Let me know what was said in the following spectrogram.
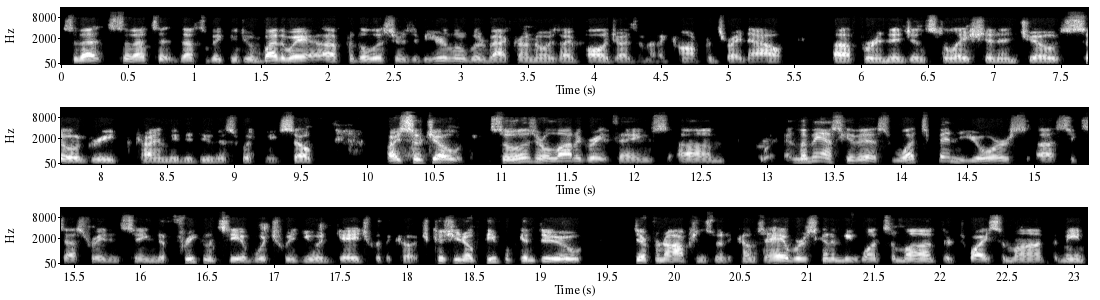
so that so that's a that's a big thing too. And by the way uh, for the listeners if you hear a little bit of background noise i apologize. I'm at a conference right now uh, for a ninja installation and joe so agreed kindly to do this with me. So all right, so Joe, so those are a lot of great things. Um, let me ask you this: What's been your uh, success rate in seeing the frequency of which when you engage with a coach? Because you know people can do different options when it comes to hey, we're just going to meet once a month or twice a month. I mean,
